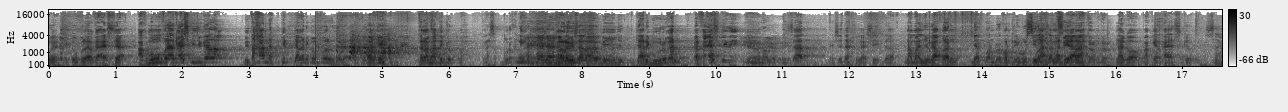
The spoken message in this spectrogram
Wah, dikumpul LKS ya. Aku mau ngumpul LKS ku juga lo. Ditahan ya. Hit jangan dikumpul. Oke. Dalam hatiku, wah, firasat buruk nih. Kalau misalnya dicari guru kan LKS gini. Set. Ya sudah aku kasih. Namanya juga aku kan biar kon- berkontribusi lah sama dia lah. betul, betul. Nah, gue pakai LKS ku. Set.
